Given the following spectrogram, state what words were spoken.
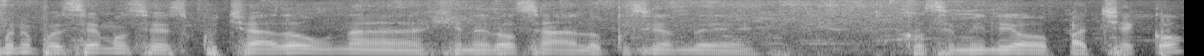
Bueno, pues hemos escuchado una generosa locución de José Emilio Pacheco,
